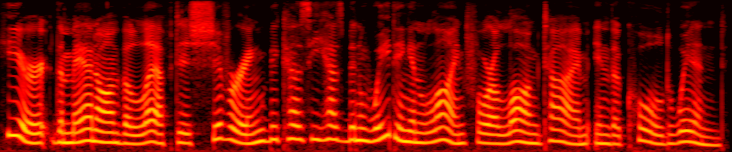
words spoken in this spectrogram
Here, the man on the left is shivering because he has been waiting in line for a long time in the cold wind.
